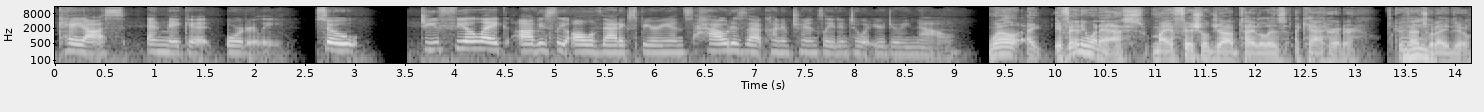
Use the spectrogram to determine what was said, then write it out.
chaos and make it orderly. So, do you feel like obviously all of that experience? How does that kind of translate into what you're doing now? Well, I, if anyone asks, my official job title is a cat herder because that's what I do.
